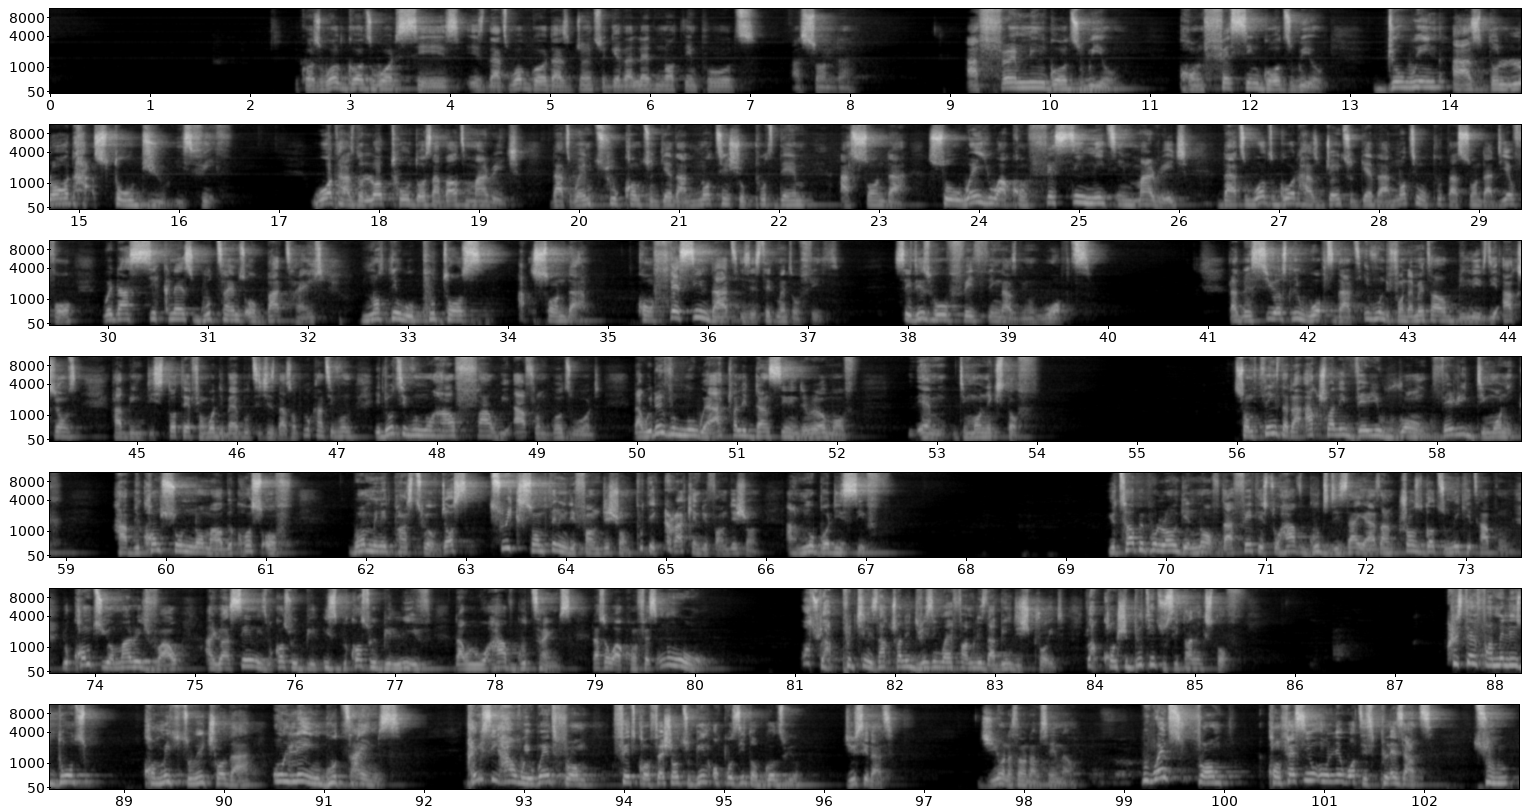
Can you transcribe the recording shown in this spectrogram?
Because what God's word says is that what God has joined together, let nothing put asunder. Affirming God's will, confessing God's will, doing as the Lord has told you is faith. What has the Lord told us about marriage? that when two come together, nothing should put them asunder. So when you are confessing it in marriage, that what God has joined together, nothing will put asunder. Therefore, whether sickness, good times, or bad times, nothing will put us asunder. Confessing that is a statement of faith. See, this whole faith thing has been warped. Has been seriously warped that even the fundamental beliefs, the actions have been distorted from what the Bible teaches. That some people can't even, they don't even know how far we are from God's word. That we don't even know we're actually dancing in the realm of um, demonic stuff. Some things that are actually very wrong, very demonic, have become so normal because of one minute past 12. Just tweak something in the foundation, put a crack in the foundation, and nobody is safe. You tell people long enough that faith is to have good desires and trust God to make it happen. You come to your marriage vow and you are saying it's because we be, it's because we believe that we will have good times. That's why we are confessing. No. What you are preaching is actually the reason why families are being destroyed. You are contributing to satanic stuff. Christian families don't commit to each other only in good times. Can you see how we went from faith confession to being opposite of God's will? Do you see that? Do you understand what I'm saying now? We went from confessing only what is pleasant to,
